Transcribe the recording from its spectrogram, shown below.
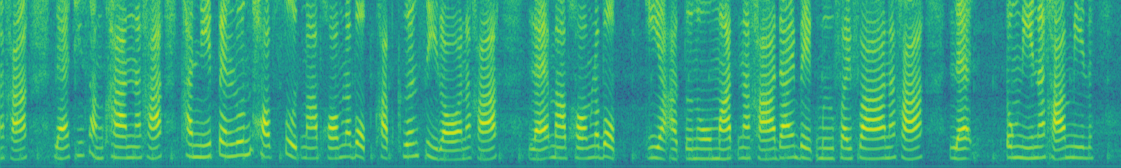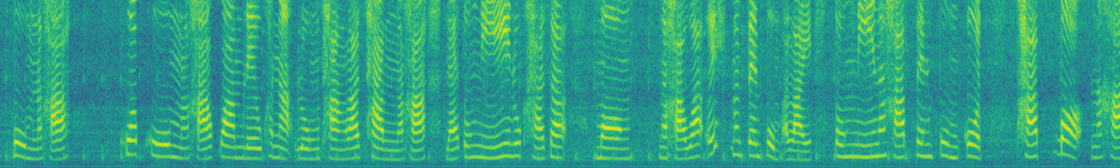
นะคะ และที่สำคัญนะคะ คันนี้เป็นรุ่นท็อปสุดมาพร้อมระบบขับเคลื่อน 4 ล้อนะคะ และมาพร้อมระบบเกียร์อัตโนมัตินะคะ ได้เบรกมือไฟฟ้านะคะ และตรงนี้นะคะมีปุ่มนะคะควบคุมนะคะ ความเร็วขณะลงทางลาดชันนะคะ และตรงนี้ลูกค้าจะมอง นะคะว่า เอ๊ะมันเป็นปุ่มอะไร ตรงนี้นะคะเป็นปุ่มกดพับเบาะนะคะ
